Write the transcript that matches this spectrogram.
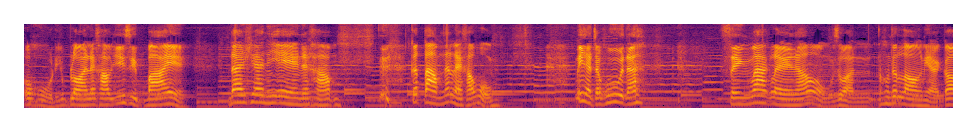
โอ้โหเรียบร้อยเลยครับ 20ใบได้แค่นี้เองนะครับ ก็ตามนั่นแหละครับผม ไม่อยากจะพูดนะเซ็งมากเลยนะผมส่วนห้องทดลองเนี่ยก็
